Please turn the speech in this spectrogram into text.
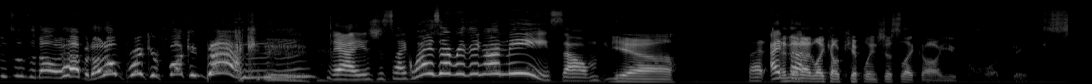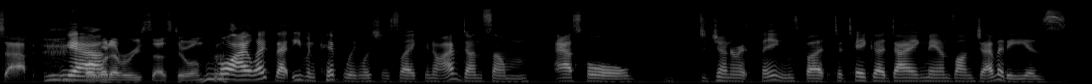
this, isn't how it happened. I don't break your fucking back. Mhm. Yeah, he's just like, why is everything on me? So, Yeah, but I and thought, then I like how Kipling's just like, oh, you sap, Yeah. or whatever he says to him. well, I like that. Even Kipling was just like, you know, I've done some asshole, degenerate things, but to take a dying man's longevity is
